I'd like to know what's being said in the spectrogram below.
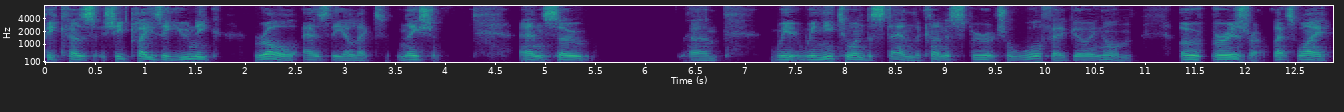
because she plays a unique role as the elect nation. And so um, we, we need to understand the kind of spiritual warfare going on over Israel. That's why,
